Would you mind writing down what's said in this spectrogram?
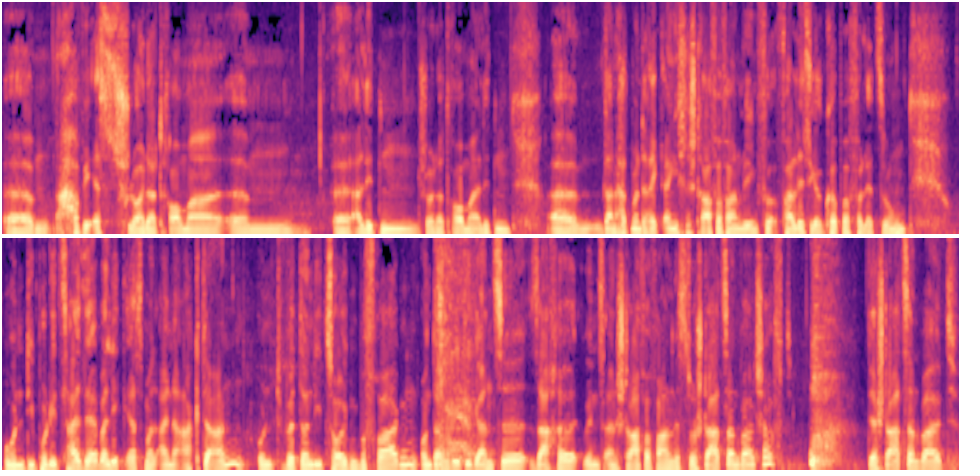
HWS-Schleudertrauma ähm, äh, erlitten, Schleudertrauma erlitten, ähm, dann hat man direkt eigentlich ein Strafverfahren wegen fahrlässiger Körperverletzung. Und die Polizei selber legt erstmal eine Akte an und wird dann die Zeugen befragen und dann geht die ganze Sache, wenn es ein Strafverfahren ist, zur Staatsanwaltschaft. Der Staatsanwalt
